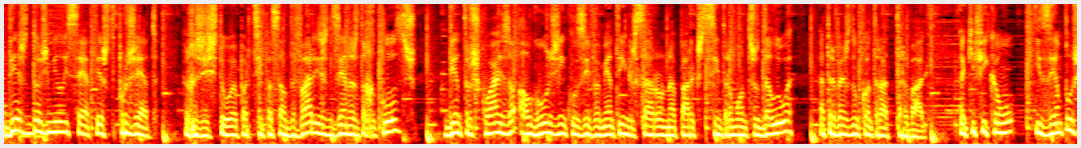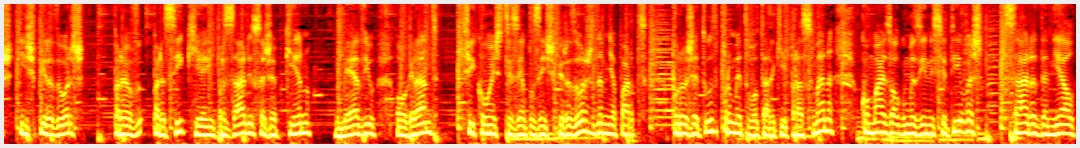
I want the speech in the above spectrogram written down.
Desde 2007, este projeto registrou a participação de várias dezenas de reclusos, dentre os quais alguns inclusivamente ingressaram na Parques de Sintra Montes da Lua através de um contrato de trabalho. Aqui ficam exemplos inspiradores para, para si, que é empresário, seja pequeno, médio ou grande. Ficam estes exemplos inspiradores. Da minha parte, por hoje é tudo. Prometo voltar aqui para a semana com mais algumas iniciativas. Sara, Daniel,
